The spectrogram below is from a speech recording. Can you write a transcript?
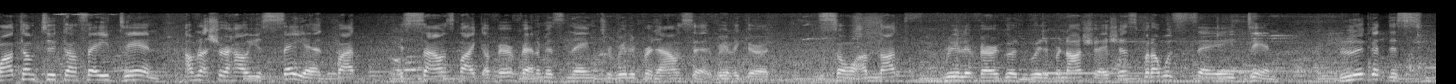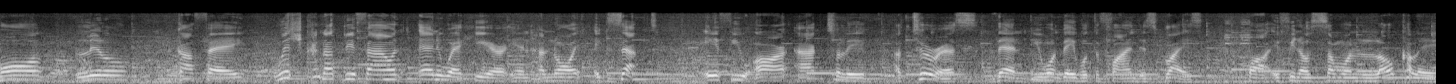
Welcome to Cafe Dinh. I'm not sure how you say it, but it sounds like a very venomous name to really pronounce it really good. So I'm not really very good with pronunciations, but I would say Dinh. Look at this small little cafe which cannot be found anywhere here in Hanoi except if you are actually a tourist then you won't be able to find this place but if you know someone locally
